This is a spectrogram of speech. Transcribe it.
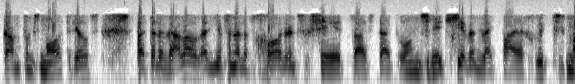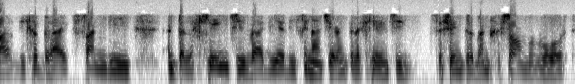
kampingsmateriaals wat hulle wel al in een van hulle vergaderings gesê het was dat ons wetgewing lyk baie goed maar die gebruik van die intelligensie wat deur die finansiële intelligensie se sentrum ingesamel word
